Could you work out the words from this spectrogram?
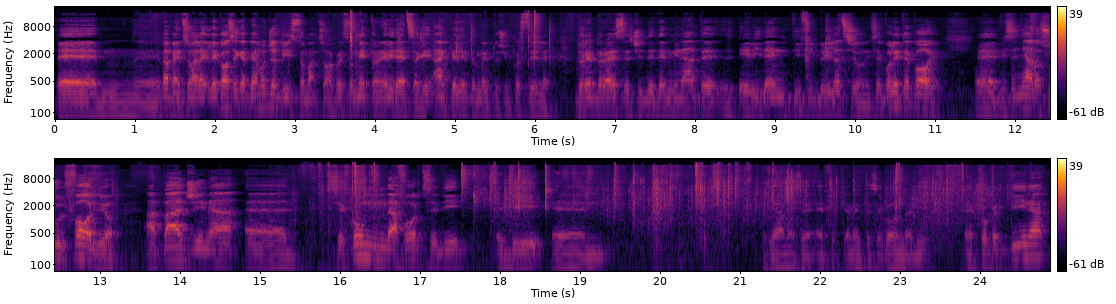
ehm, eh, vabbè insomma le, le, cose che abbiamo già visto ma insomma questo mettono in evidenza che anche dentro il Movimento 5 Stelle dovrebbero esserci determinate evidenti fibrillazioni. Se volete poi eh, vi segnalo sul foglio a pagina eh, seconda forse di di ehm, vediamo se è effettivamente seconda di eh, copertina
